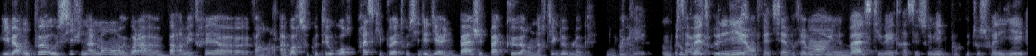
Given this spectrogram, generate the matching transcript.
Et bien on peut aussi finalement voilà paramétrer, enfin avoir ce côté WordPress qui peut être aussi dédié à une page et pas que à un article de blog. Donc, donc tout peut être lié en fait. Il y a vraiment une base qui va être assez solide pour que tout soit lié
